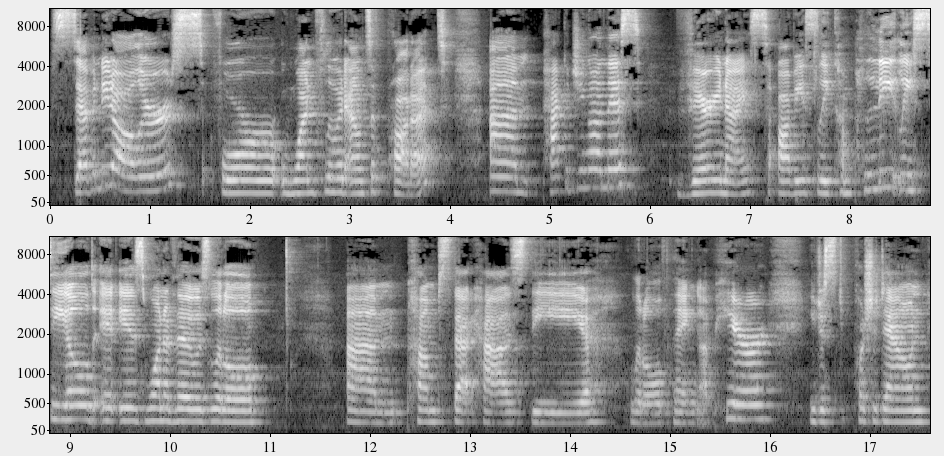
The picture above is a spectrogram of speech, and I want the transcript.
$70 for one fluid ounce of product. Um, packaging on this, very nice. Obviously completely sealed. It is one of those little um, pumps that has the little thing up here. You just push it down.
